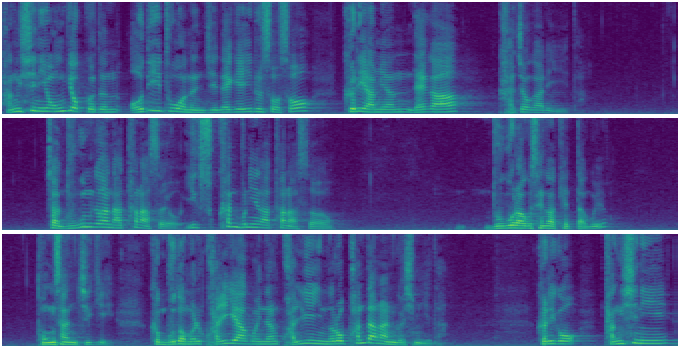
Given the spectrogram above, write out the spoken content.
당신이 옮겼거든 어디 두었는지 내게 이르소서 그리하면 내가 가져가리이다. 자, 누군가가 나타났어요. 익숙한 분이 나타났어요. 누구라고 생각했다고요? 동산직이 그 무덤을 관리하고 있는 관리인으로 판단한 것입니다. 그리고 당신이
